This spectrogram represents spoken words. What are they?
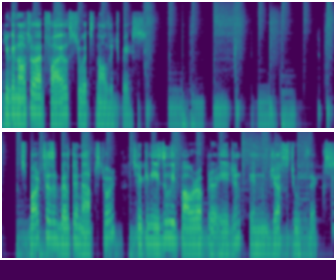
You can also add files to its knowledge base. Sparks has a built-in app store, so you can easily power up your agent in just two clicks.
